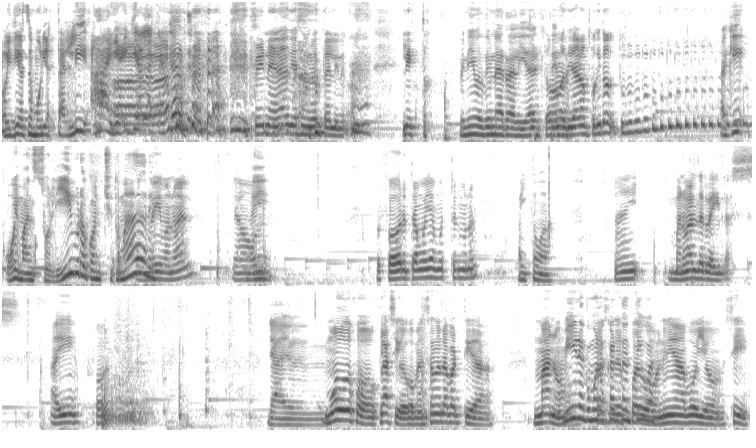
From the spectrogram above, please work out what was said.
Hoy día se murió Stan Lee. ¡Ay, ay, que la cagaste! Feliz Navidad, ya se está lindo. Listo. Venimos de una realidad. Listo, vamos a tirar un poquito. Aquí. Uy, manso libro, conche tu madre. Ahí, manual. Ya vamos. Ahí. Por favor, entramos ya, muestra el manual. Ahí, toma. Ahí, manual de reglas. Ahí, por favor. Ya, el. Modo de juego clásico, comenzando la partida. Mano. Mira cómo las cartas antiguas. Línea de apoyo, sí.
